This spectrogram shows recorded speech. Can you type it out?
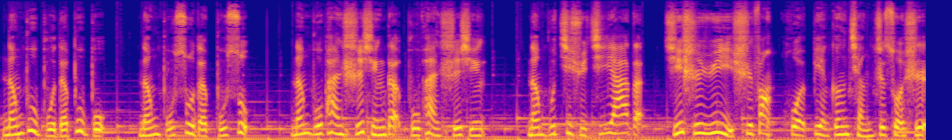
能不补的不补，能不诉的不诉，能不判实行的不判实行，能不继续羁押的及时予以释放或变更强制措施。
